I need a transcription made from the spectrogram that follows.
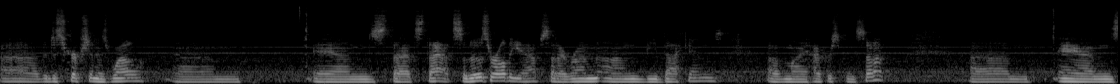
uh, uh, the description as well. Um, and that's that. So those are all the apps that I run on the back end of my Hyperspin setup. Um, and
